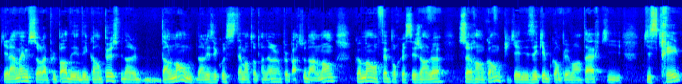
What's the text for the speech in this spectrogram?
qui est la même sur la plupart des, des campus, puis dans le, dans le monde, dans les écosystèmes entrepreneuriaux un peu partout dans le monde. Comment on fait pour que ces gens-là se rencontrent, puis qu'il y ait des équipes complémentaires qui, qui se créent?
